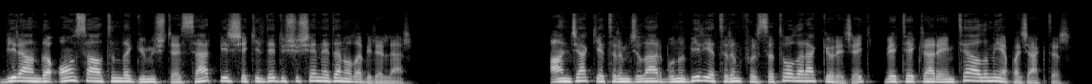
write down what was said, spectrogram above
Bir anda ons altında gümüşte sert bir şekilde düşüşe neden olabilirler. Ancak yatırımcılar bunu bir yatırım fırsatı olarak görecek ve tekrar emtia alımı yapacaktır.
